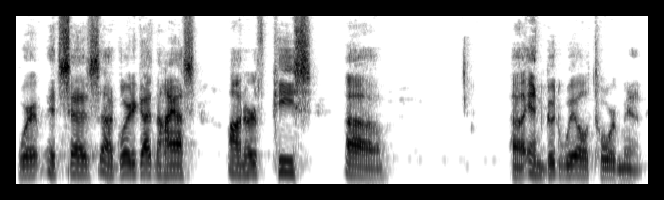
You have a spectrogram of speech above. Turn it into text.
where it says, uh, Glory to God in the highest, on earth peace uh, uh, and goodwill toward men.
